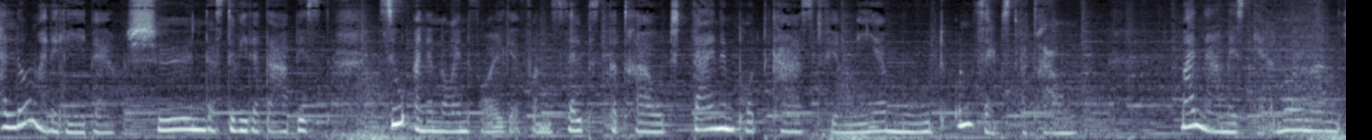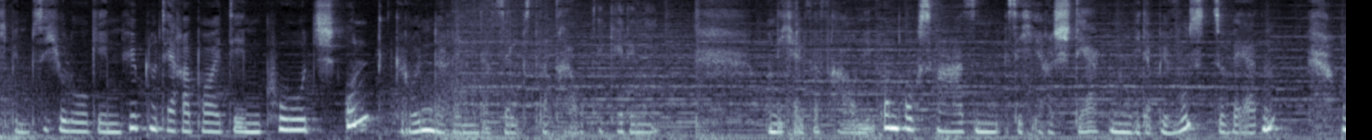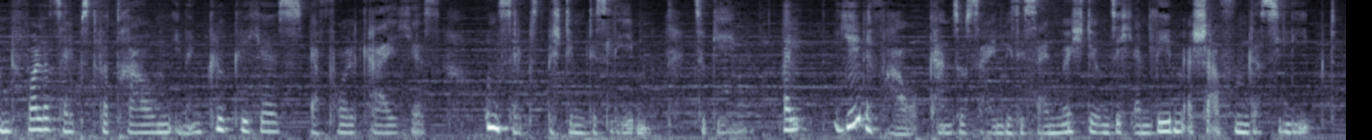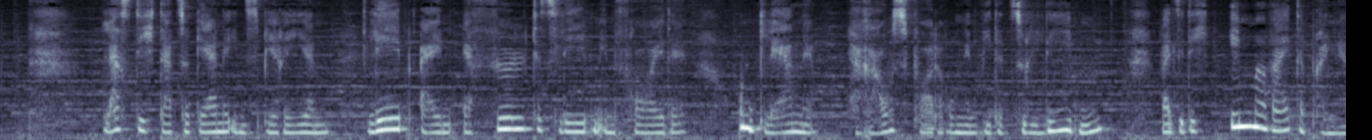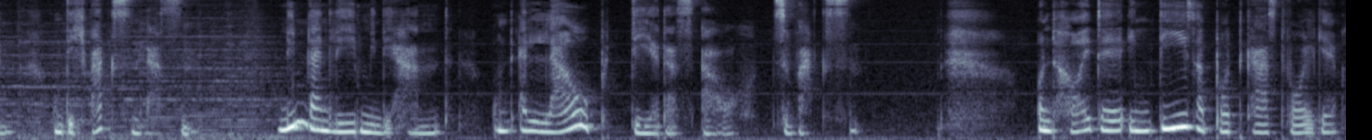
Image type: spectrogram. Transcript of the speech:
Hallo meine Liebe, schön, dass du wieder da bist zu einer neuen Folge von Selbstvertraut, deinem Podcast für mehr Mut und Selbstvertrauen. Mein Name ist Gerda Neumann, ich bin Psychologin, Hypnotherapeutin, Coach und Gründerin der Selbstvertraut Academy. Und ich helfe Frauen in Umbruchsphasen, sich ihrer Stärken wieder bewusst zu werden – und voller Selbstvertrauen in ein glückliches, erfolgreiches und selbstbestimmtes Leben zu gehen. Weil jede Frau kann so sein, wie sie sein möchte und sich ein Leben erschaffen, das sie liebt. Lass dich dazu gerne inspirieren. Leb ein erfülltes Leben in Freude und lerne Herausforderungen wieder zu lieben, weil sie dich immer weiterbringen und dich wachsen lassen. Nimm dein Leben in die Hand und erlaub dir das auch zu wachsen. Und heute in dieser Podcast-Folge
